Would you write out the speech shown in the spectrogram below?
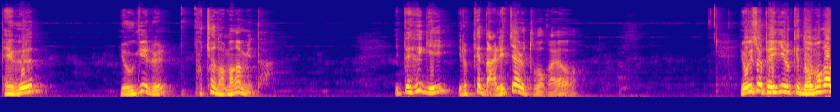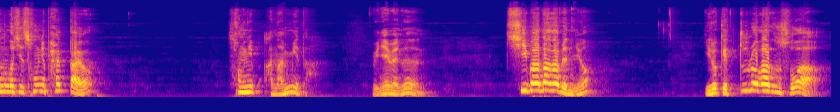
백은 여기를 붙여 넘어갑니다. 이때 흙이 이렇게 날짜를 두어가요. 여기서 백이 이렇게 넘어가는 것이 성립할까요? 성립 안 합니다. 왜냐면은, 치바다 가면요, 이렇게 뚫어가는 수와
